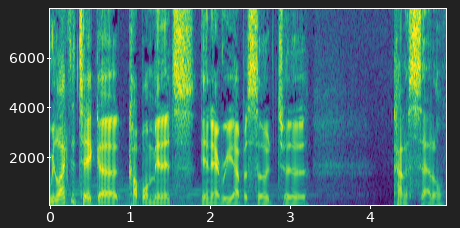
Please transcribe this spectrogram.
We like to take a couple minutes in every episode to kind of settle.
